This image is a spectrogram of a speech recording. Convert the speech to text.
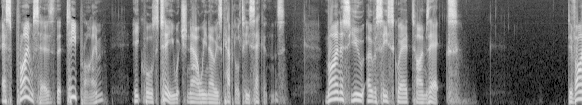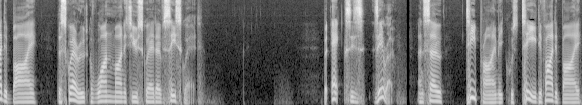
S prime says that T prime equals T, which now we know is capital T seconds, minus U over C squared times X divided by the square root of 1 minus u squared over c squared. But x is 0. And so t prime equals t divided by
